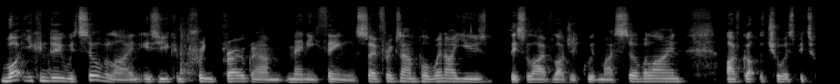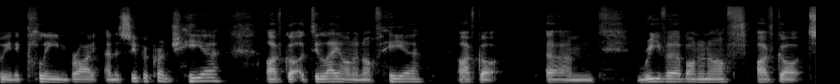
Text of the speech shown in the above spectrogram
what you can do with Silverline is you can pre-program many things. So, for example, when I use this Live Logic with my Silverline, I've got the choice between a clean, bright, and a super crunch here. I've got a delay on and off here. I've got um, reverb on and off. I've got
